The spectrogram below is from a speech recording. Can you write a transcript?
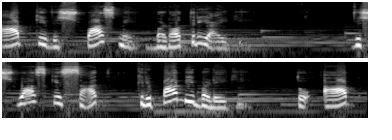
आपके विश्वास में बढ़ोतरी आएगी। विश्वास के साथ कृपा भी बढ़ेगी तो आप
